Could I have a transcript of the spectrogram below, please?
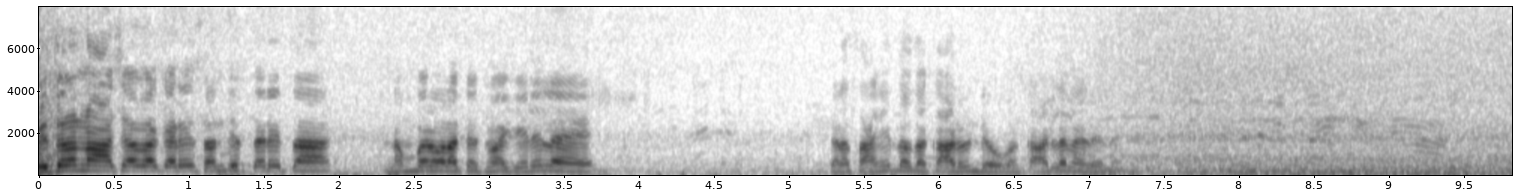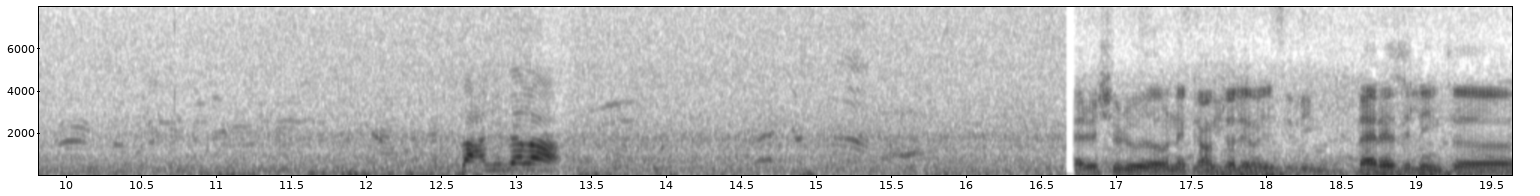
मित्रांनो अशा प्रकारे संदीप तरेचा नंबरवाला चष्मा गेलेला आहे. त्याला सांगितलं होतं काढून ठेव पण काढला नाही त्याने. सांगितलं पॅराशूट उडवणे काम चालू आहे म्हणजे पॅरासिलिंगचं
